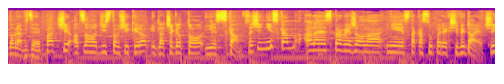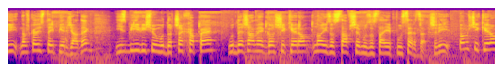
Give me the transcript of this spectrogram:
dobra, widzę. Patrzcie o co chodzi z tą siekierą i dlaczego to jest scam. W sensie nie scam, ale sprawia, że ona nie jest taka super jak się wydaje. Czyli na przykład jest tutaj pierdziadek i zbiliśmy mu do 3 HP, uderzamy go siekierą, no i zostawszy mu zostaje pół serca. Czyli tą siekierą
